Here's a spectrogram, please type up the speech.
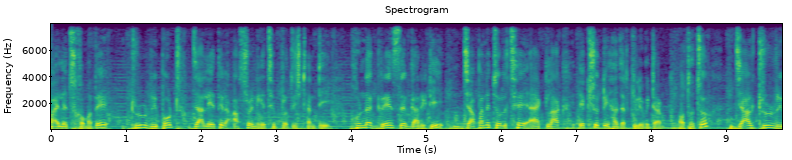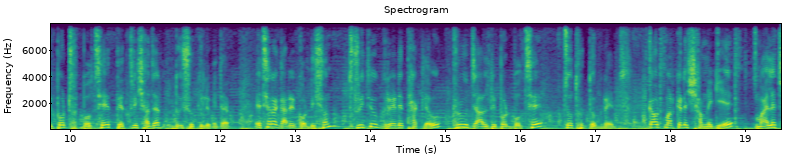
মাইলেজ কমাতে ট্রু রিপোর্ট জালিয়াতির আশ্রয় নিয়েছে প্রতিষ্ঠানটি। হোন্ডা গ্রেসের গাড়িটি জাপানে চলেছে এক লাখ একষট্টি হাজার কিলোমিটার। অথচ জাল ট্রু রিপোর্ট বলছে তেত্রিশ হাজার দুইশো কিলোমিটার। এছাড়া গাড়ির কন্ডিশন তৃতীয় গ্রেডে থাকলেও ট্রু জাল রিপোর্ট বলছে চতুর্থ গ্রেড। স্কাউট মার্কেটের সামনে গিয়ে মাইলেজ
